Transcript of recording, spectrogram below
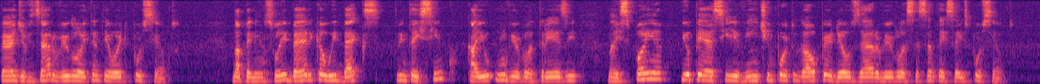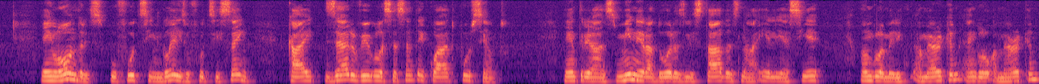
perde 0,88%. Na Península Ibérica, o IBEX 35 caiu 1,13% na Espanha e o PSI 20 em Portugal perdeu 0,66%. Em Londres, o FTSE inglês, o FTSE 100, cai 0,64%. Entre as mineradoras listadas na LSE, Anglo-American Anglo -American,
